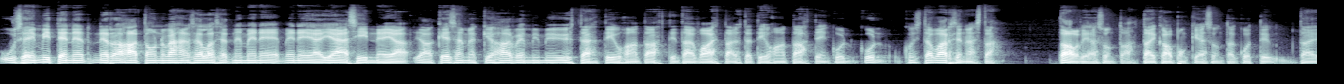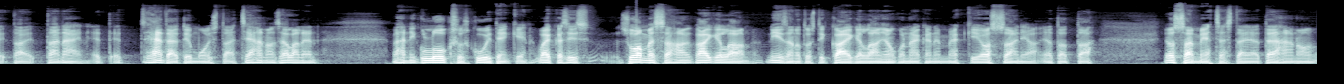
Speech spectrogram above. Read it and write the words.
useimmiten ne, ne rahat on vähän sellaisia, että ne menee, menee ja jää sinne, ja, ja kesämökki harvemmin myy yhtä tiuhaan tahtiin tai vaihtaa yhtä tiuhaan tahtiin kuin, kuin, kuin sitä varsinaista talviasuntoa tai kaupunkiasuntoa tai, tai, tai näin. Et, et sehän täytyy muistaa, että sehän on sellainen vähän niin kuin luksus kuitenkin, vaikka siis Suomessahan kaikilla on, niin sanotusti kaikilla on jonkunnäköinen mökki jossain, ja, ja tota, jossain metsästä, ja tämähän on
